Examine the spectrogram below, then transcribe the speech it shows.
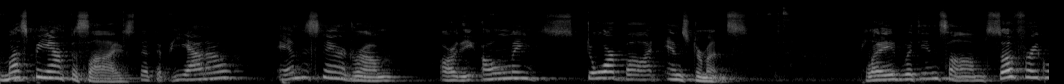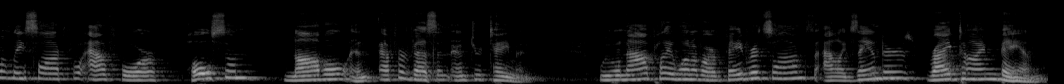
Must be emphasized that the piano and the snare drum are the only store bought instruments played with the ensemble so frequently sought for, out for wholesome, novel, and effervescent entertainment. We will now play one of our favorite songs, Alexander's Ragtime Band.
